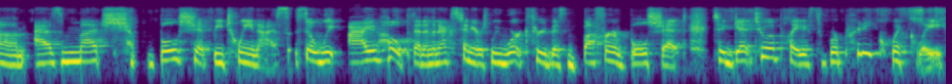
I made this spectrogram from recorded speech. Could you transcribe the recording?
um, as much bullshit between us. So we, I hope that in the next 10 years, we work through this buffer of bullshit to get to a place where pretty quickly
